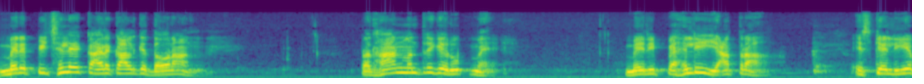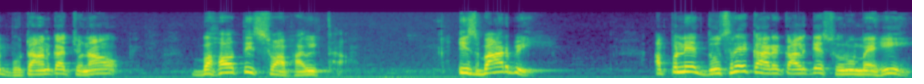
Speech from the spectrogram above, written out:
मेरे पिछले कार्यकाल के दौरान प्रधानमंत्री के रूप में मेरी पहली यात्रा इसके लिए भूटान का चुनाव बहुत ही स्वाभाविक था। इस बार भी अपने दूसरे कार्यकाल के शुरू में ही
